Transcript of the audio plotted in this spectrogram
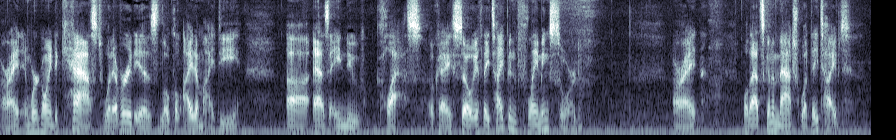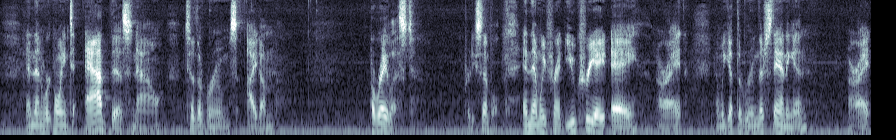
all right, and we're going to cast whatever it is, local item ID, uh, as a new class. Okay, so if they type in Flaming Sword, all right, well, that's going to match what they typed. And then we're going to add this now to the room's item array list. Pretty simple. And then we print you create a, all right, and we get the room they're standing in, all right.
